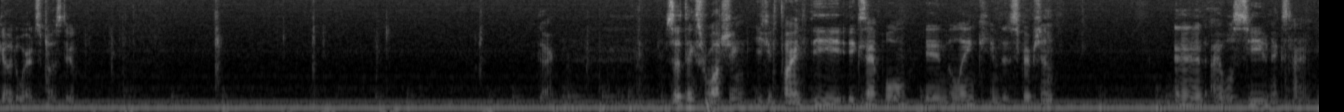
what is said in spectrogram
go to where it's supposed to. So thanks for watching. You can find the example in the link in the description. And I will see you next time.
